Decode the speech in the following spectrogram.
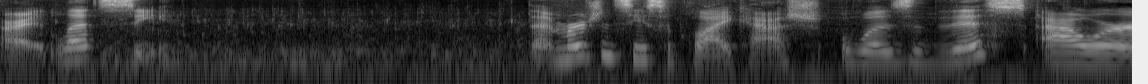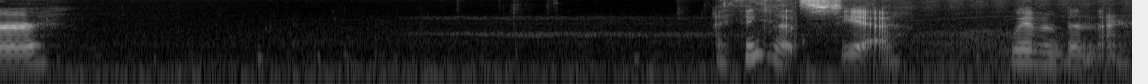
All right. Let's see. The emergency supply cache was this our. I think that's yeah. We haven't been there.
